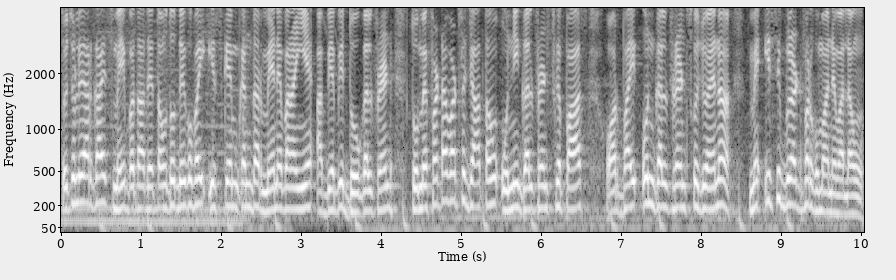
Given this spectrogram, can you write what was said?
तो चलो यार गाइस मैं ही बता देता हूँ। तो देखो भाई, इस गेम के अंदर मैंने बनाई है अभी अभी दो गर्लफ्रेंड तो मैं फटाफट से जाता हूँ उन्हीं गर्लफ्रेंड्स के पास और भाई उन गर्लफ्रेंड्स को जो है ना, मैं इसी बुलेट पर घुमाने वाला हूँ।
